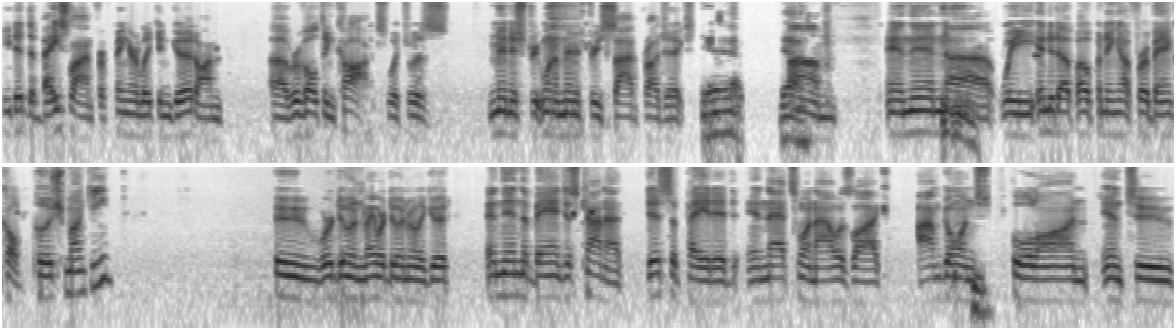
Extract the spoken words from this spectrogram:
He did the bass line for Finger Licking Good on uh, Revolting Cocks, which was ministry one of ministry's side projects. Yeah. Yeah. Um, and then uh, we ended up opening up for a band called Push Monkey, who were doing they were doing really good. And then the band just kind of dissipated, and that's when I was like, I'm going full on into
